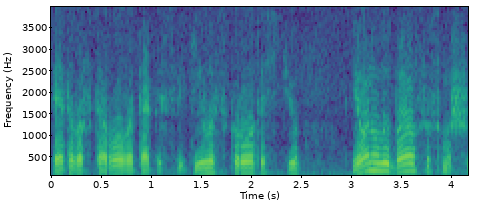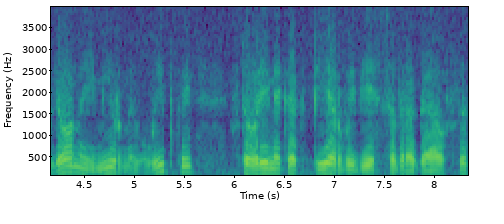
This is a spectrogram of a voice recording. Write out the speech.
этого второго так и светилась кротостью, и он улыбался смышленой и мирной улыбкой, в то время как первый весь содрогался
